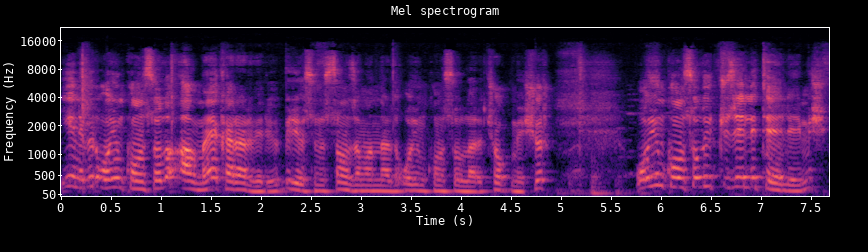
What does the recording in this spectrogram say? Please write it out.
yeni bir oyun konsolu almaya karar veriyor. Biliyorsunuz son zamanlarda oyun konsolları çok meşhur. Oyun konsolu 350 TL'ymiş.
